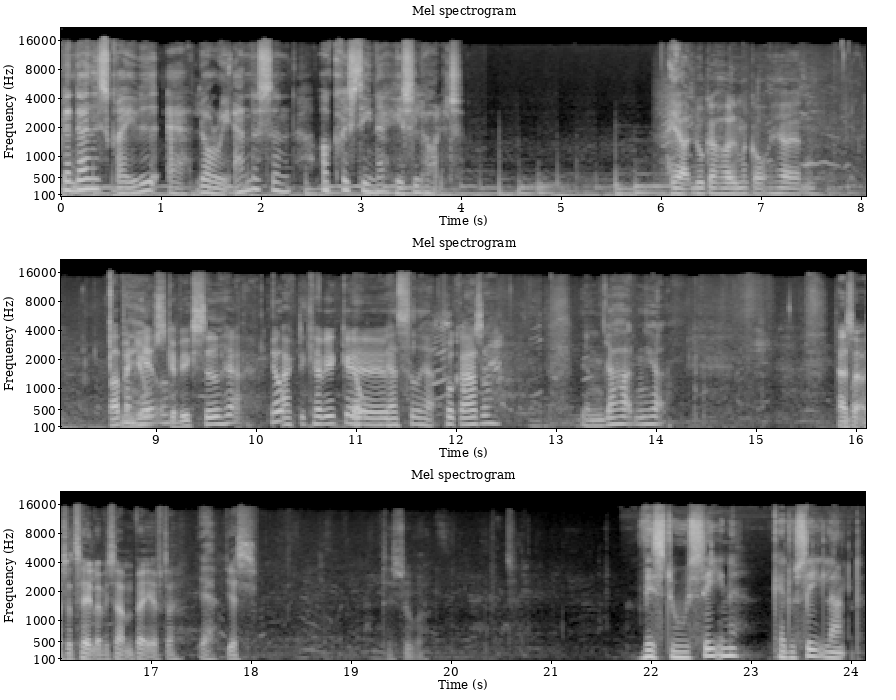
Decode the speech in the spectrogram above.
blandt andet skrevet af Laurie Anderson og Christina Hesselholt. Her, Luca Holmegård, her er den. Op Men jo, havet. skal vi ikke sidde her? Jo. Agtigt, kan vi ikke Jo, øh, lad os sidde her. på græsset? Jamen, jeg har den her. Altså, og så taler vi sammen bagefter? Ja. Yes. Det er super. Hvis du er seende, kan du se langt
